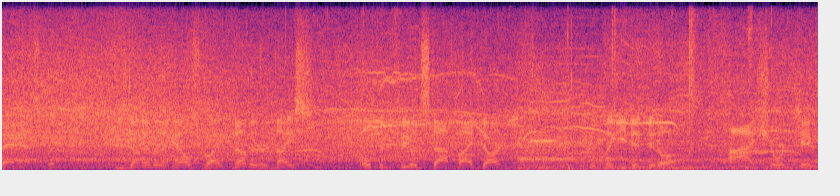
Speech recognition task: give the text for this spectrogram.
pass, but he's done everything else right. Another nice open field stop by Dart. Good thing he did get off. High, short kick,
